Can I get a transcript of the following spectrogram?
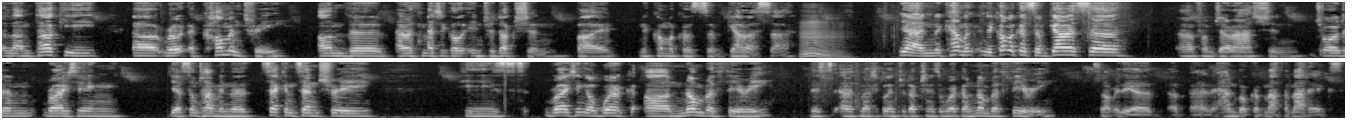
al-Antaki uh, wrote a commentary on the arithmetical introduction by Nicomachus of Gerasa. Yeah, Nicom- Nicomachus of Gerasa uh, from Jarash in Jordan, writing, yeah, sometime in the second century. He's writing a work on number theory. This arithmetical introduction is a work on number theory. It's not really a, a, a handbook of mathematics.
